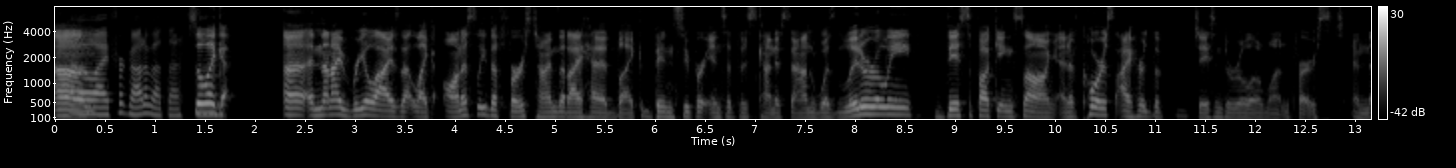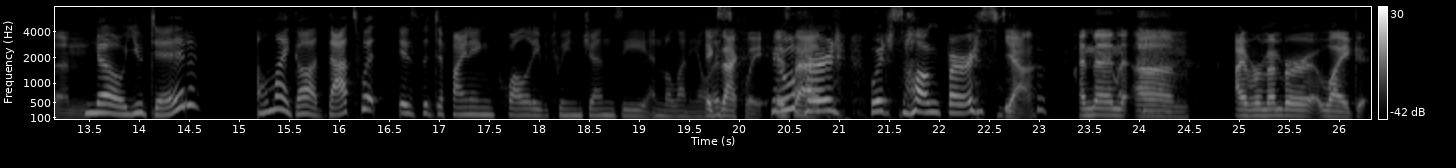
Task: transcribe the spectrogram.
oh, I forgot about that. So song. like uh, and then I realized that like honestly the first time that I had like been super into this kind of sound was literally this fucking song and of course I heard the Jason Derulo one first and then No, you did? Oh my god, that's what is the defining quality between Gen Z and millennials. Exactly, Who is that- heard which song first? yeah. And then um I remember like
